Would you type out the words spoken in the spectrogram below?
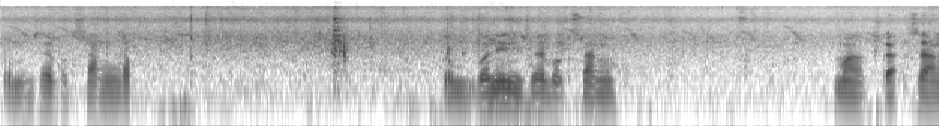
ต้มใส่บักสังครับต้มปลานิ่นใส่บักสัง มากกะสัง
